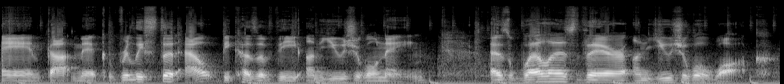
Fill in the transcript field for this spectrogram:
And Gottmik really stood out because of the unusual name, as well as their unusual walk.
